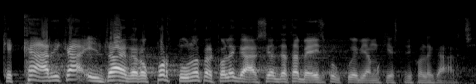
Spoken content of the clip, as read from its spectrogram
che carica il driver opportuno per collegarsi al database con cui abbiamo chiesto di collegarci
